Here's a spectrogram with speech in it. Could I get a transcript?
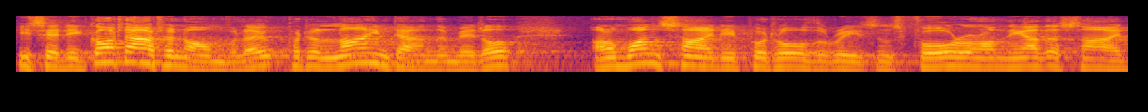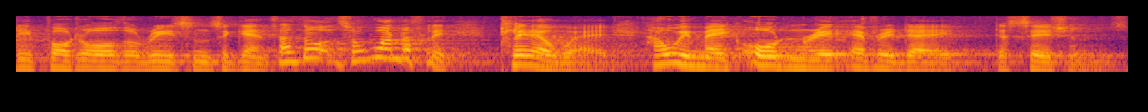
He said he got out an envelope, put a line down the middle. On one side, he put all the reasons for, and on the other side, he put all the reasons against. I thought it's a wonderfully clear way how we make ordinary, everyday decisions.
